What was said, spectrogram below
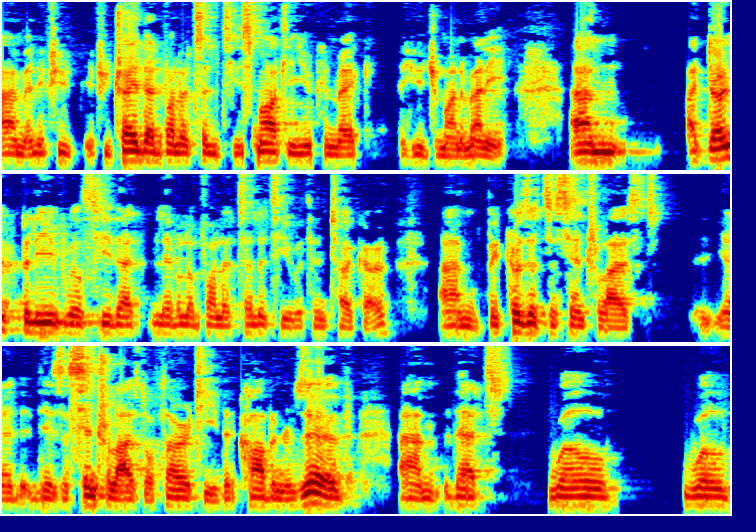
um, and if you if you trade that volatility smartly, you can make a huge amount of money. Um, I don't believe we'll see that level of volatility within Toco um, because it's a centralized you know, there's a centralized authority, the Carbon Reserve, um, that will will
